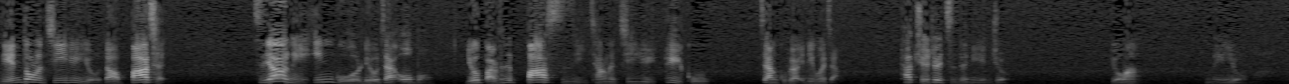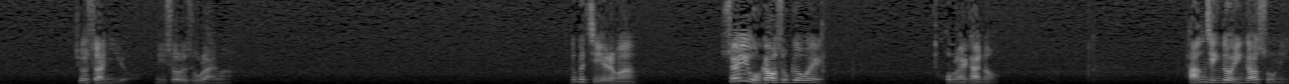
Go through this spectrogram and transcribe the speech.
联动的几率有到八成，只要你英国留在欧盟，有百分之八十以上的几率预估，这样股票一定会涨，它绝对值得你研究，有吗？没有嘛？就算有，你说得出来吗？那不结了吗？所以我告诉各位，我们来看哦，行情都已经告诉你，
